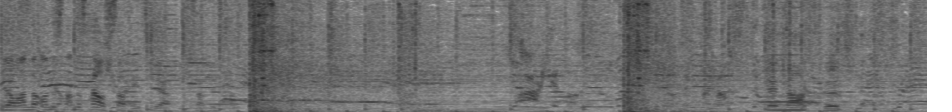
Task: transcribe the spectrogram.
Yo, on the on this on this house, southeast, yeah. Southeast. Get. They're knocked, bitch.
